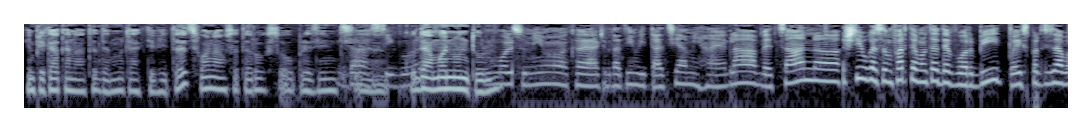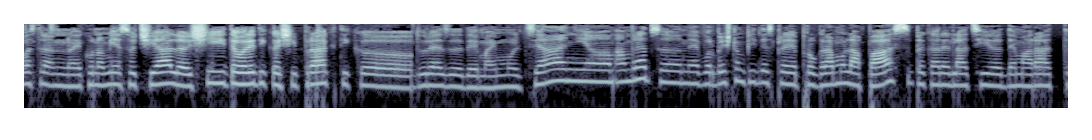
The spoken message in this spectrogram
implicat în atât de multe activități. Oana, am să te rog să o prezinți Da, eh, sigur. cu deamănuntul. Mulțumim că ai acceptat invitația, Mihaela Avețan. Știu că sunt foarte multe de vorbit. Expertiza voastră în economie socială și teoretică și practică durează de mai mulți ani. Am vrea să ne vorbești un pic despre programul La Pas, pe care l-ați demarat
